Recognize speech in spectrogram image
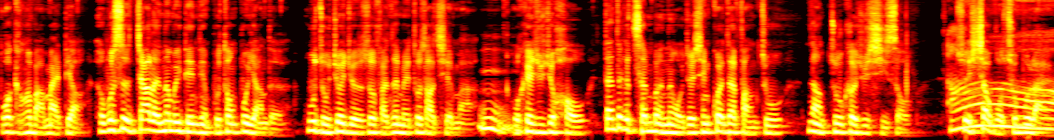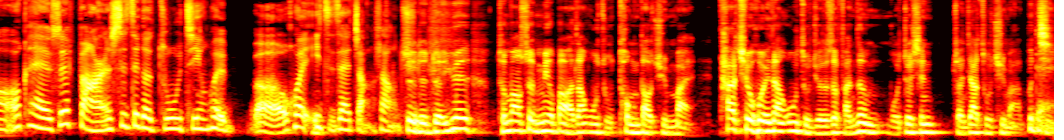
我赶快把它卖掉，而不是加了那么一点点不痛不痒的，屋主就会觉得说反正没多少钱嘛，嗯，我可以去去 hold，但这个成本呢，我就先灌在房租，让租客去吸收。所以效果出不来。哦，OK，所以反而是这个租金会呃会一直在涨上去。对对对，因为囤房税没有办法让屋主痛到去卖，他却会让屋主觉得说，反正我就先转嫁出去嘛，不急。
